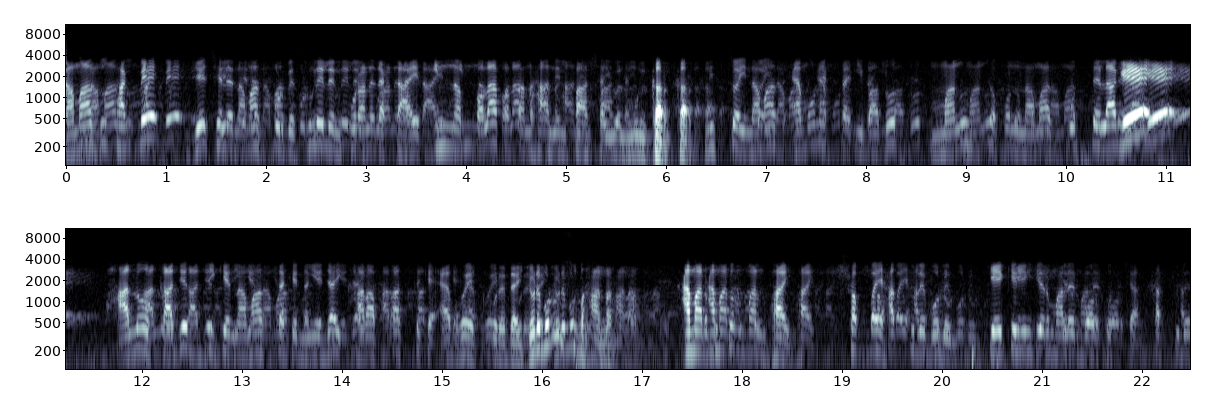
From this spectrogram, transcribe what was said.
নামাজও থাকবে যে ছেলে নামাজ পড়বে শুনেলেন কোরআনের একটা আয়াত ইন্না সলাতা তানহা আনিল ফাহশাই ওয়াল মুনকার। নিশ্চয়ই নামাজ এমন একটা ইবাদত। মানুষ যখন নামাজ পড়তে লাগে ভালো কাজের দিকে নামাজটাকে নিয়ে যায় খারাপ কাজ থেকে অ্যাভয়েড করে দেয়। জোরে বলুন সুবহানাল্লাহ। আমার মুসলমান ভাই সবাই হাত তুলে বলুন কে কে নিজের মালের বরকত চান হাত তুলে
